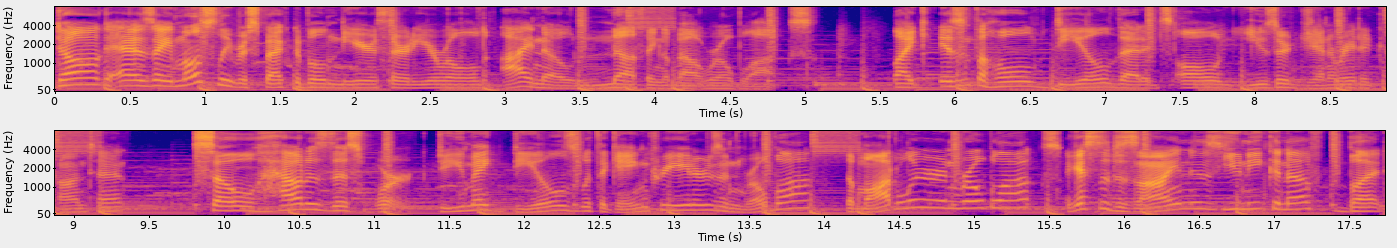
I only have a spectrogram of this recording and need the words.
Dog, as a mostly respectable near 30 year old, I know nothing about Roblox. Like, isn't the whole deal that it's all user generated content? So, how does this work? Do you make deals with the game creators in Roblox? The modeler in Roblox? I guess the design is unique enough, but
